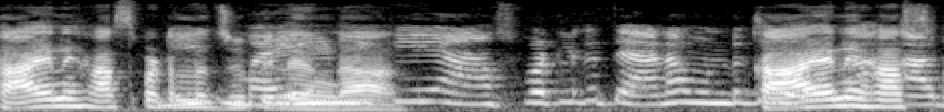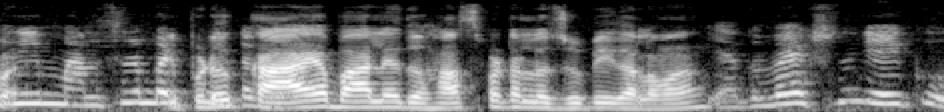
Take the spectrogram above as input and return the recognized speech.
కాయని హాస్పిటల్లో చూపిలేంగా హాస్పిటల్కి తేడా ఉండదు. కాయని హాస్పిటల్ ఇప్పుడు కాయ బాగాలేదు హాస్పిటల్లో చూపించగలమా యథవేక్షణ చేయకు.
